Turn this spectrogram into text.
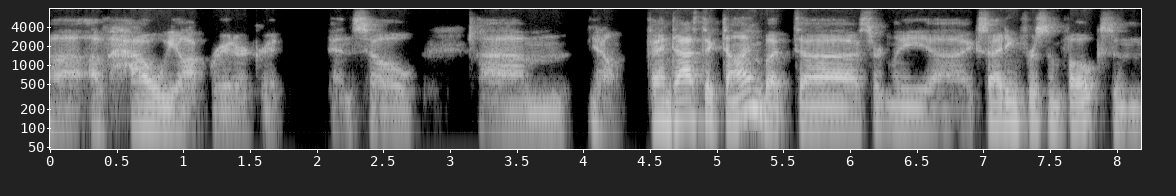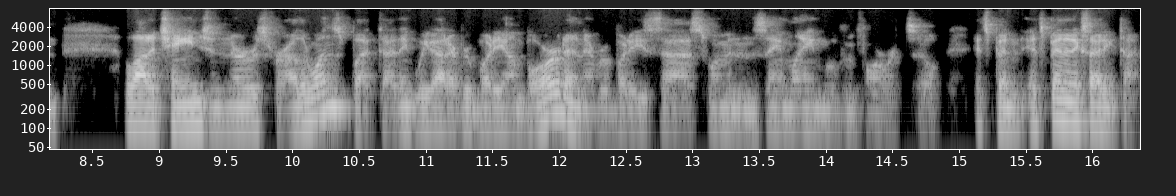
uh, of how we operate our grid. And so, um, you know, fantastic time, but uh, certainly uh, exciting for some folks and a lot of change and nerves for other ones, but I think we got everybody on board and everybody's uh, swimming in the same lane moving forward. So it's been it's been an exciting time.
